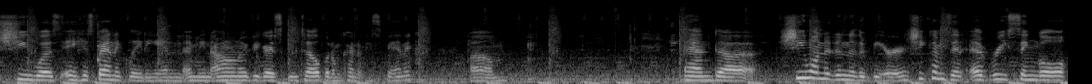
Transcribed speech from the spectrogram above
she was a Hispanic lady, and I mean, I don't know if you guys can tell, but I'm kind of Hispanic. Um, and uh, she wanted another beer. And she comes in every single,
